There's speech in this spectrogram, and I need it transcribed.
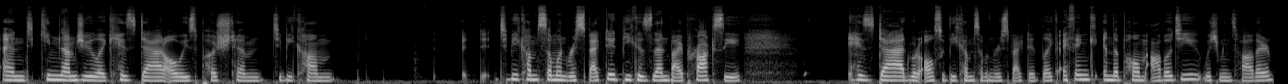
and Kim Namju like his dad always pushed him to become to become someone respected because then by proxy his dad would also become someone respected. Like I think in the poem Aboji, which means father,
